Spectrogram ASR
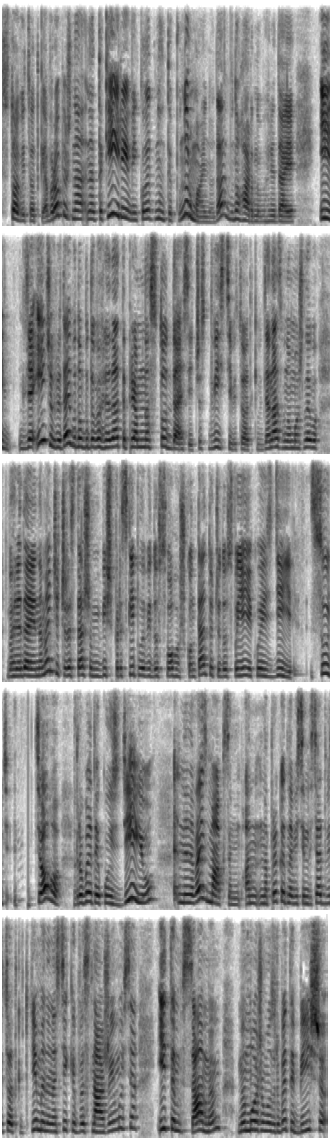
100%, а робиш на, на такий рівень, коли ну, типу, нормально, да? воно гарно виглядає. І для інших людей воно буде виглядати прямо на 110 чи 200%. Для нас воно, можливо, виглядає на менше через те, що ми більш прискіпливі до свого ж контенту чи до своєї якоїсь дії. Суть цього зробити якусь дію. Не на весь максимум, а наприклад на 80%. Тоді ми не настільки виснажуємося, і тим самим ми можемо зробити більше,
